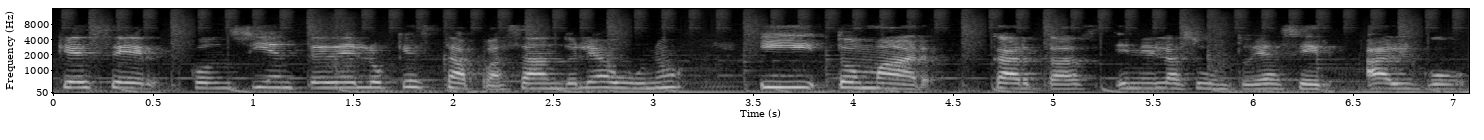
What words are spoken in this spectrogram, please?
que ser consciente de lo que está pasándole a uno y tomar cartas en el asunto y hacer algo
